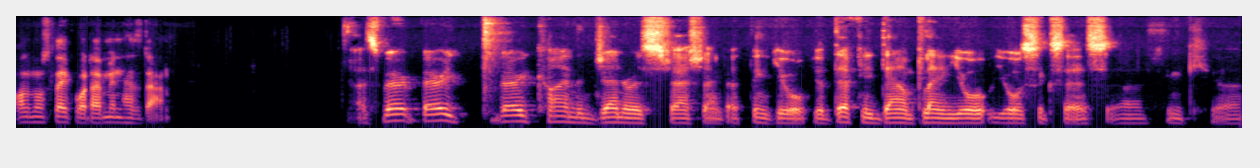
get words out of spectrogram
almost like what Amin has done. That's very, very, very kind and generous, Shashank. I think you're you're definitely downplaying your your success. Uh, I think uh,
